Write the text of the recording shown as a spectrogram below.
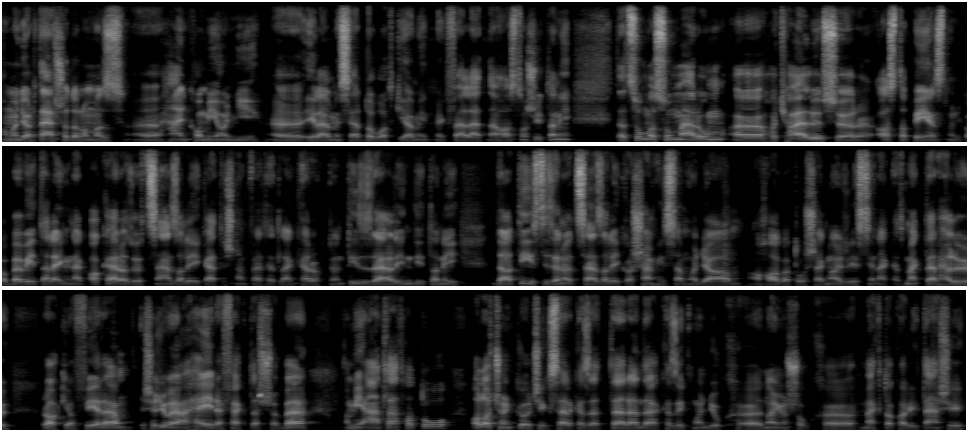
a magyar társadalom az hány kamionnyi élelmiszer dobott ki, amit még fel lehetne hasznosítani. Tehát summa summarum, hogyha először azt a pénzt mondjuk a bevételeinknek akár az 5%-át, és nem feltétlenül kell rögtön 10 indítani, de a 10-15%-a sem hiszem, hogy a, a hallgatóság nagy részének ez megterhelő, rakja félre, és egy olyan helyre fektesse be, ami átlátható, alacsony költségszerkezettel rendelkezik mondjuk nagyon sok megtakarítási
